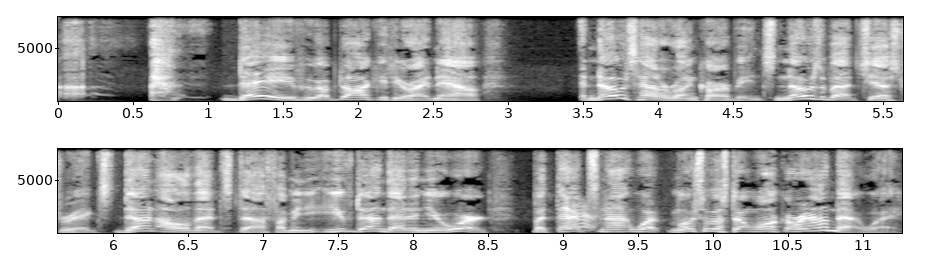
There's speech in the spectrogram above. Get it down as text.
uh, Dave, who I'm talking to right now, knows how to run carbines, knows about chest rigs, done all of that stuff. I mean, you've done that in your work, but that's yeah. not what most of us don't walk around that way.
